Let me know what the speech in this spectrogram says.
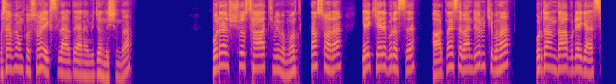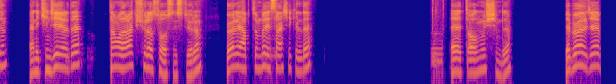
Bu sefer onun pozisyonu eksilerde yani videonun dışında. Burada şu saat timi var. Buna tıkladıktan sonra gerek yere burası. Ardından ise ben diyorum ki buna buradan daha buraya gelsin. Yani ikinci yerde tam olarak şurası olsun istiyorum. Böyle yaptığımda aynı şekilde Evet olmuş şimdi. Ve böylece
